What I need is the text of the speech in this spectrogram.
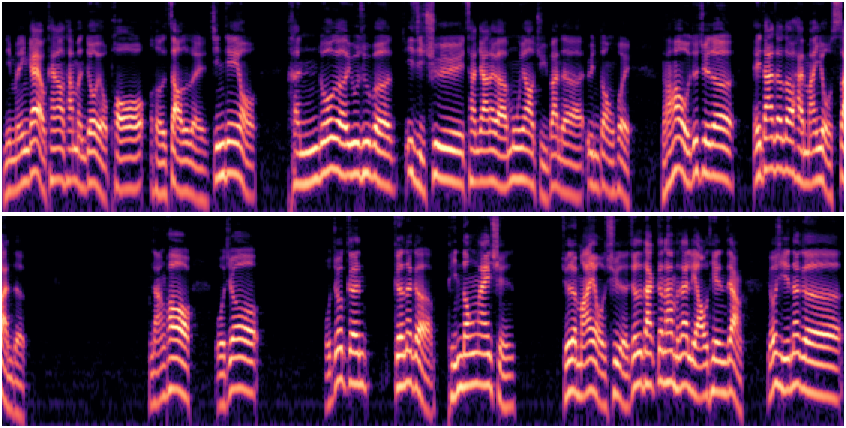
你们应该有看到他们就有 po 合照，对不对？今天有很多个 YouTuber 一起去参加那个木曜举办的运动会，然后我就觉得，诶，大家都还蛮友善的。然后我就我就跟跟那个屏东那一群觉得蛮有趣的，就是他跟他们在聊天这样，尤其那个。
